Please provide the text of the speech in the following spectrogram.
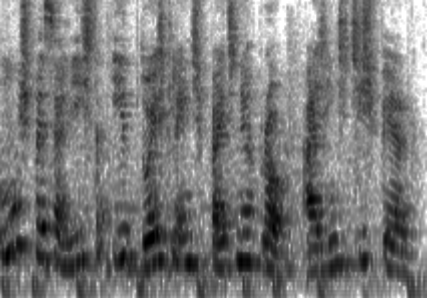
um especialista e dois clientes Petner Pro. A gente te espera.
